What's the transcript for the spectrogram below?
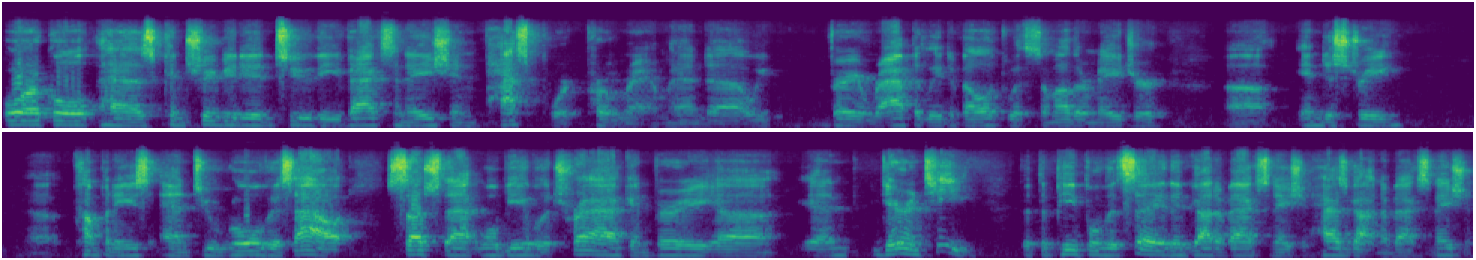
Oracle has contributed to the vaccination passport program, and uh, we very rapidly developed with some other major uh, industry uh, companies and to roll this out such that we'll be able to track and very uh, and guarantee that the people that say they've got a vaccination has gotten a vaccination.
